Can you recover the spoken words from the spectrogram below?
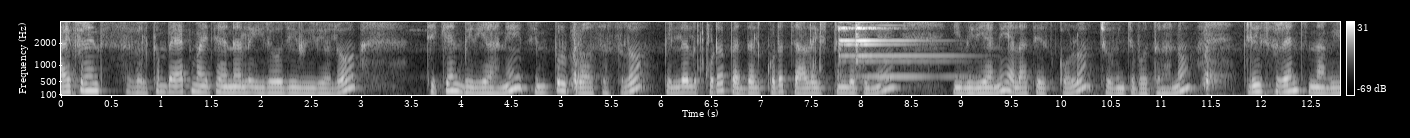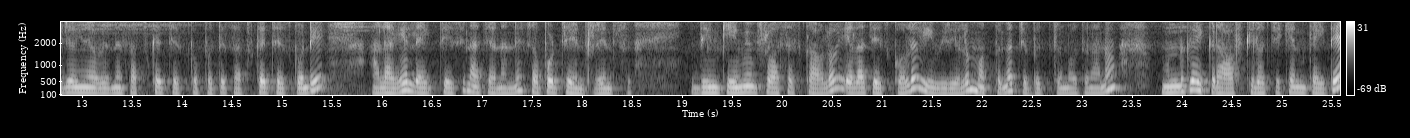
Hi friends welcome back my channel. ఈరోజు ఈ వీడియోలో చికెన్ బిర్యానీ సింపుల్ ప్రాసెస్లో పిల్లలకు కూడా పెద్దలకు కూడా చాలా ఇష్టంగా తినే ఈ బిర్యానీ ఎలా చేసుకోవాలో చూపించబోతున్నాను. ప్లీజ్ ఫ్రెండ్స్ నా వీడియోని ఎవరైనా సబ్స్క్రైబ్ చేసుకోకపోతే సబ్స్క్రైబ్ చేసుకోండి. అలాగే లైక్ చేసి నా ఛానల్ని సపోర్ట్ చేయండి ఫ్రెండ్స్. దీనికి ఏమేమి ప్రాసెస్ కావాలో ఎలా చేసుకోవాలో ఈ వీడియోలో మొత్తంగా చూపించబోతున్నాను ముందుగా ఇక్కడ హాఫ్ కిలో చికెన్కి అయితే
